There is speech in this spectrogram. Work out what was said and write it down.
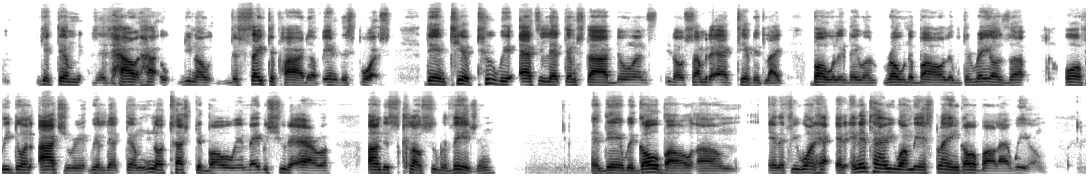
Get them how how you know the safety part of any of the sports then tier two, we actually let them start doing, you know, some of the activities like bowling. They will roll the ball with the rails up. Or if we're doing archery, we'll let them, you know, touch the bow and maybe shoot an arrow under close supervision. And then with goal ball, um, and if you want, at any time you want me to explain ball, I will.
